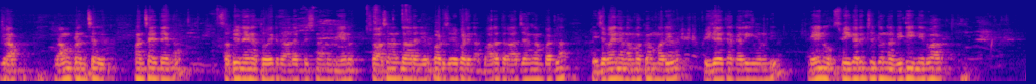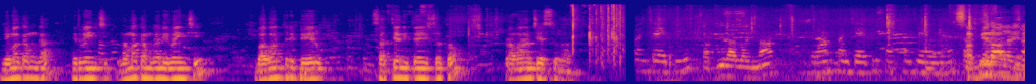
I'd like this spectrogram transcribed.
గ్రామ గ్రామ పంచాయతీ పంచాయతీ అయిన సభ్యునైన తోయటి రాధాకృష్ణను నేను శాసనం ద్వారా ఏర్పాటు చేయబడిన భారత రాజ్యాంగం పట్ల నిజమైన నమ్మకం మరియు విజేత కలిగి ఉండి నేను స్వీకరించుతున్న విధి నిర్వా నిమకంగా నిర్వహించి నమ్మకంగా నిర్వహించి భగవంతుని పేరు సత్యనితేషతో ప్రమాణం చేస్తున్నాను. పంచాయతీ సభ్యురాలైన గ్రామ పంచాయతీ సభ్యురాలైన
